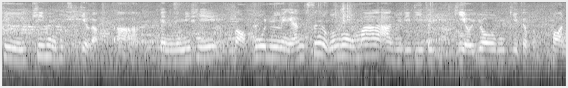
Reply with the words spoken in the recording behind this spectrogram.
คือพี่มันเขาเกี่ยวกับเป็นมูลนิธิบอกบุญอะไรเงี้ยซึ่งหนูก็งงมากแล้วอะอยู่ดีๆไปเกี่ยวโยงเกี่ยวกับบ่อน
